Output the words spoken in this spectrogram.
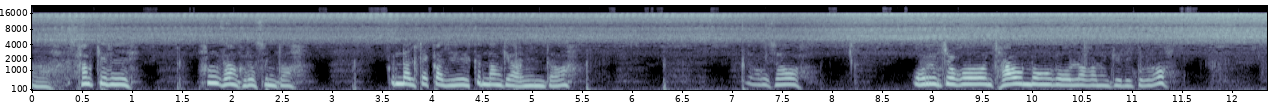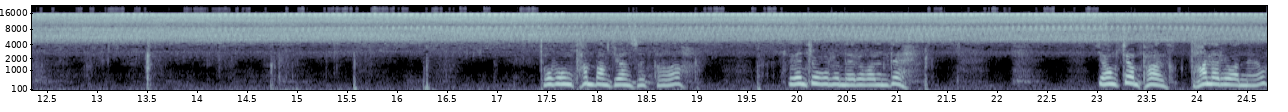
아, 산길이 항상 그렇습니다. 끝날 때까지 끝난 게 아닙니다. 여기서 오른쪽은 자운봉으로 올라가는 길이고요. 도봉 탐방지원센터 왼쪽으로 내려가는데 0.8 다 내려왔네요.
